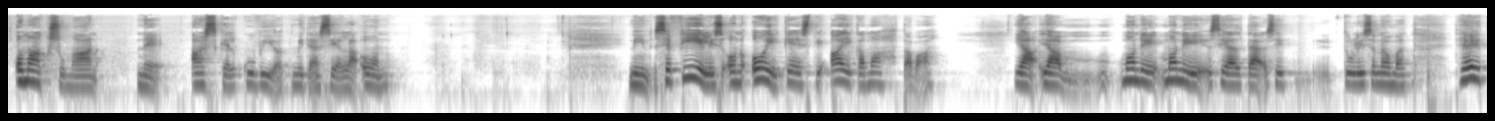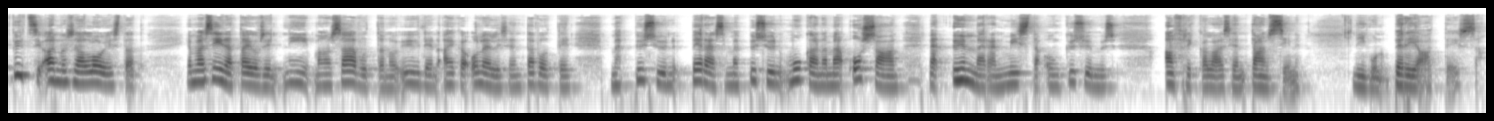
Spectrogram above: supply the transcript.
omaksumaan ne askelkuviot, mitä siellä on. Niin se fiilis on oikeasti aika mahtava. Ja, ja moni, moni sieltä sit tuli sanomaan, että hei vitsi Anna sä loistat. Ja mä siinä tajusin, niin mä oon saavuttanut yhden aika oleellisen tavoitteen. Mä pysyn perässä, mä pysyn mukana, mä osaan, mä ymmärrän mistä on kysymys afrikkalaisen tanssin niin kuin periaatteissa.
